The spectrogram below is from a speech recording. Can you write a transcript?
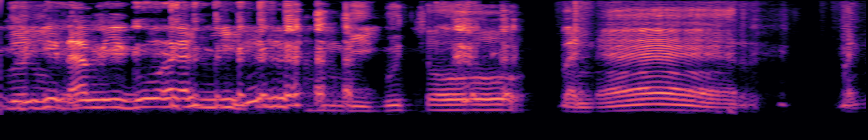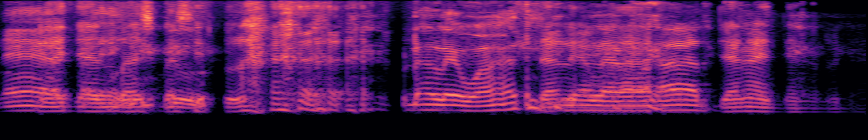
bikin ambigu anjir. Ambigu cowok benar benar Udah, jangan bahas-bahas itu. itu lah. Udah lewat. Udah Udah lewat. lewat. jangan jangan udah.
